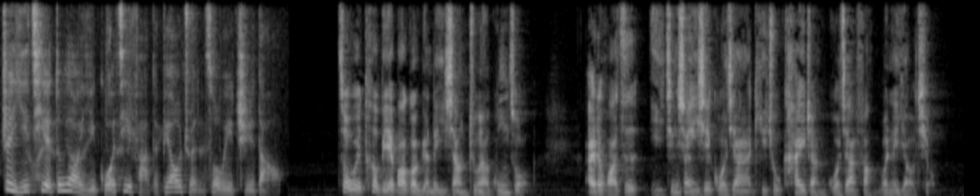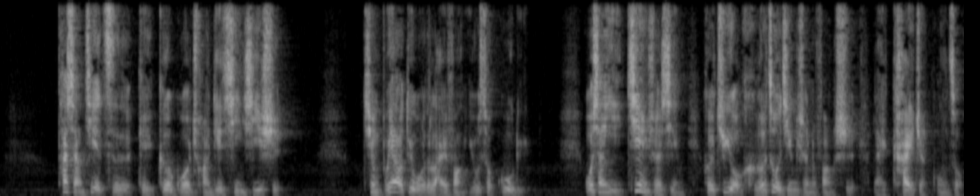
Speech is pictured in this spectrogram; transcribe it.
这一切都要以国际法的标准作为指导。作为特别报告员的一项重要工作，爱德华兹已经向一些国家提出开展国家访问的要求。他想借此给各国传递的信息是：请不要对我的来访有所顾虑。我想以建设性和具有合作精神的方式来开展工作。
